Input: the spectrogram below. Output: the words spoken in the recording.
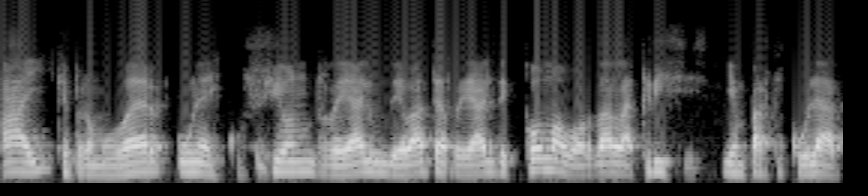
hay que promover una discusión real, un debate real de cómo abordar la crisis y en particular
